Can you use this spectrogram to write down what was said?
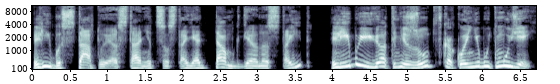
Либо статуя останется стоять там, где она стоит, либо ее отвезут в какой-нибудь музей.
